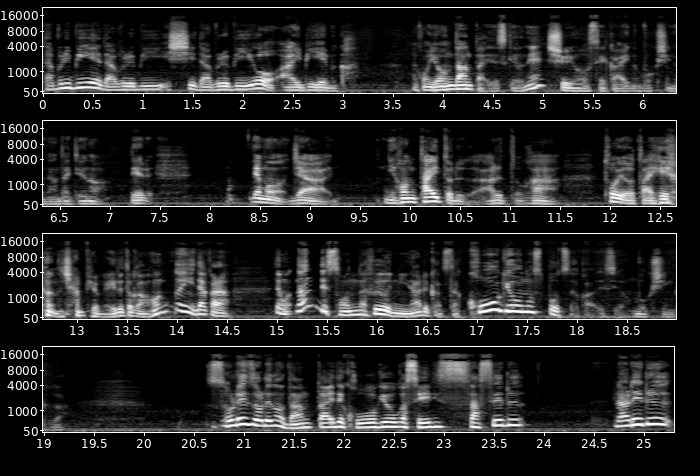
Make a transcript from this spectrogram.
WBA、WBC、WBO、IBM か。この4団体ですけどね主要世界のボクシング団体というのは。ででもじゃあ日本タイトルがあるとか東洋太平洋のチャンピオンがいるとか本当にだからでもなんでそんな風になるかって言ったら工業のスポーツだからですよボクシングが。それぞれの団体で興行が成立させるられる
